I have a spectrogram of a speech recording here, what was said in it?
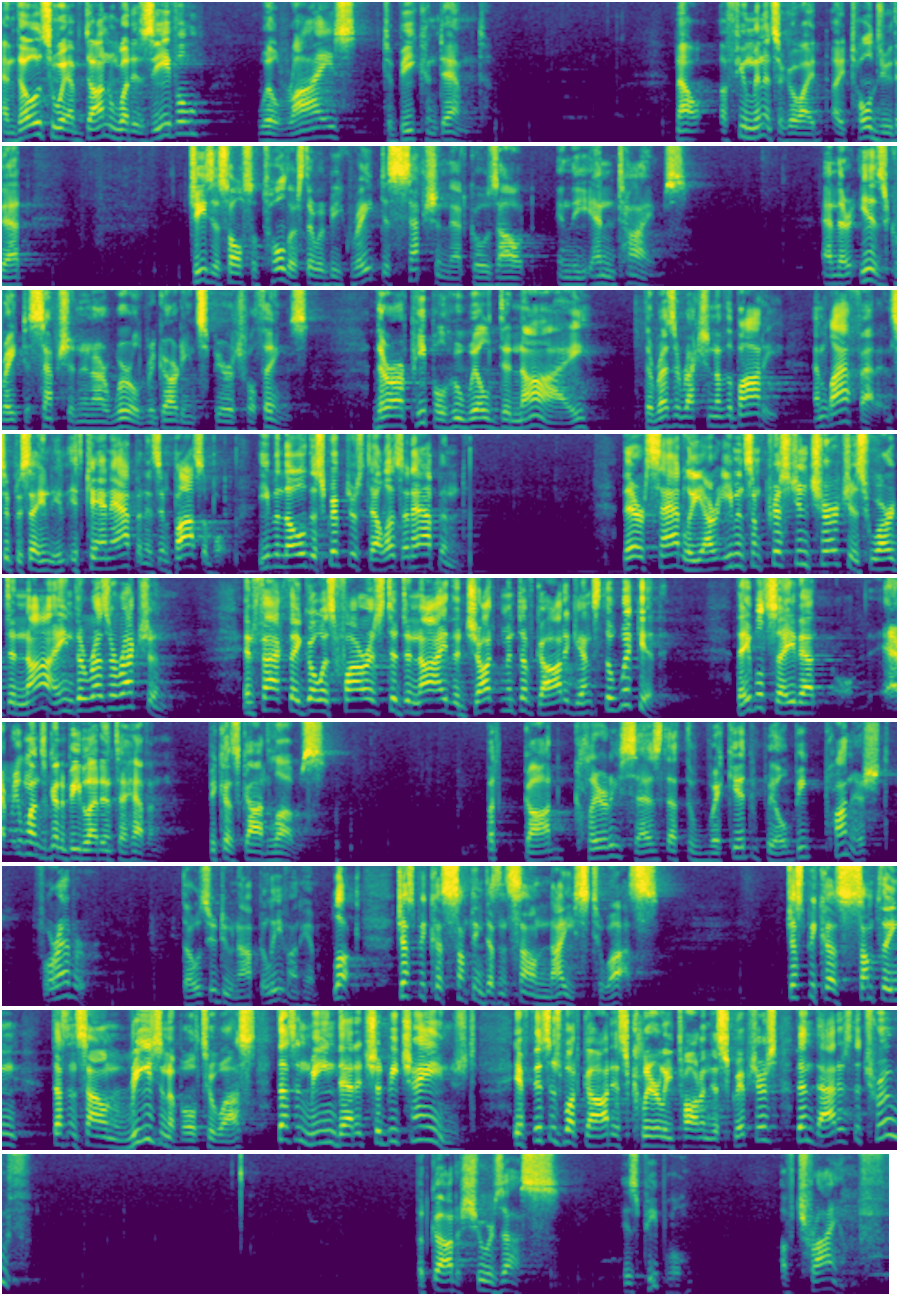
And those who have done what is evil will rise to be condemned. Now, a few minutes ago, I, I told you that Jesus also told us there would be great deception that goes out in the end times. And there is great deception in our world regarding spiritual things. There are people who will deny the resurrection of the body and laugh at it and simply saying it, it can't happen, it's impossible, even though the scriptures tell us it happened. There, sadly, are even some Christian churches who are denying the resurrection. In fact, they go as far as to deny the judgment of God against the wicked. They will say that everyone's going to be led into heaven because God loves. But God clearly says that the wicked will be punished forever. Those who do not believe on Him. Look, just because something doesn't sound nice to us, just because something doesn't sound reasonable to us doesn't mean that it should be changed. If this is what God has clearly taught in the scriptures, then that is the truth. But God assures us, his people, of triumph.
